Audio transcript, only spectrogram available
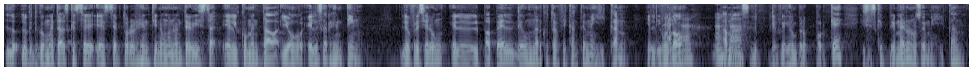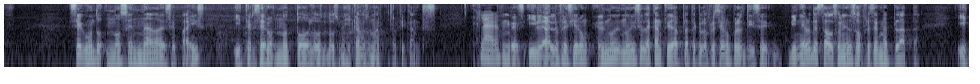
Lo, lo que te comentaba es que este, este actor argentino en una entrevista, él comentaba, y ojo, él es argentino, le ofrecieron el papel de un narcotraficante mexicano. Y él dijo, no, Ajá, jamás. Le, le dijeron, pero ¿por qué? Y dice, es que primero no soy mexicano. Segundo, no sé nada de ese país. Y tercero, no todos los, los mexicanos son narcotraficantes. claro. ¿Ves? Y le, le ofrecieron, él no, no dice la cantidad de plata que le ofrecieron, pero él dice, vinieron de Estados Unidos a ofrecerme plata. Y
